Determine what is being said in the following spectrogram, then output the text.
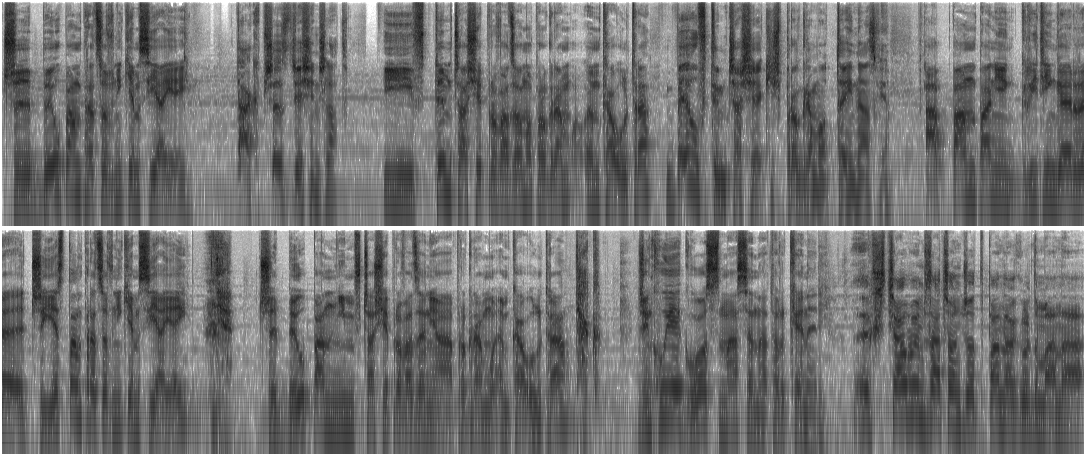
Czy był pan pracownikiem CIA? Tak, przez 10 lat. I w tym czasie prowadzono program MK Ultra? Był w tym czasie jakiś program o tej nazwie. A pan, panie Grittinger, czy jest pan pracownikiem CIA? Nie. Czy był pan nim w czasie prowadzenia programu MK Ultra? Tak. Dziękuję, głos ma senator Kennedy. Chciałbym zacząć od pana Goldmana.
